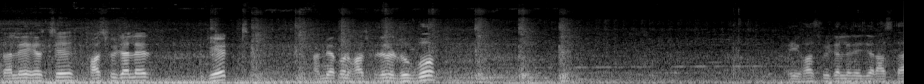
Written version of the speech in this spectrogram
তাহলে হচ্ছে হসপিটালের গেট। আমি এখন হসপিটালে ঢুকবো। এই হসপিটালের এই যে রাস্তা,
